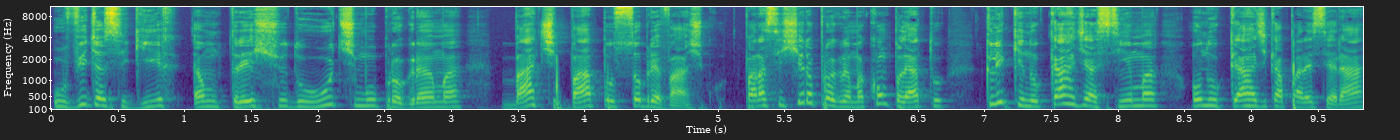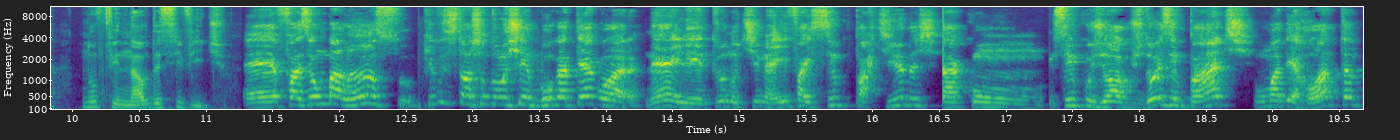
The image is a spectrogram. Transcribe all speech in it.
O vídeo a seguir é um trecho do último programa Bate-Papo sobre Vasco. Para assistir ao programa completo, clique no card acima ou no card que aparecerá no final desse vídeo. É, fazer um balanço. O que vocês estão achando do Luxemburgo até agora? Né? Ele entrou no time aí faz cinco partidas, está com cinco jogos, dois empates, uma derrota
